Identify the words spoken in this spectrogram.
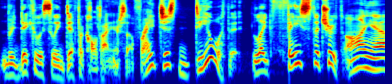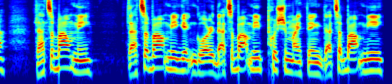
ridiculously difficult on yourself, right? Just deal with it. Like face the truth. Oh yeah, that's about me. That's about me getting glory. That's about me pushing my thing. That's about me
